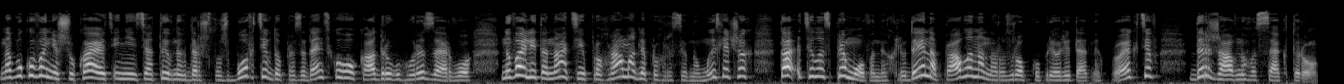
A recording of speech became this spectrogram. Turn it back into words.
На Буковині шукають ініціативних держслужбовців до президентського кадрового резерву. Нова еліта нації програма для прогресивно мислячих та цілеспрямованих людей направлена на розробку пріоритетних проєктів державного сектору.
